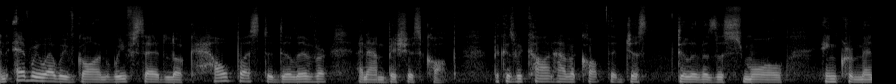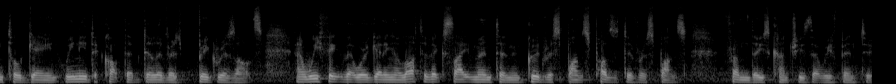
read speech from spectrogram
And everywhere we've gone, we've said, look, help us to deliver an ambitious COP, because we can't have a COP that just delivers a small incremental gain. We need a COP that delivers big results. And we think that we're getting a lot of excitement and good response, positive response from these countries that we've been to.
